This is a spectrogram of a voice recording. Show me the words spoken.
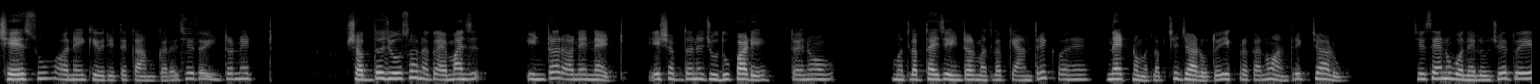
છે શું અને કેવી રીતે કામ કરે છે? તો ઇન્ટરનેટ શબ્દ જોશો ને તો એમાં જ ઇન્ટર અને નેટ એ શબ્દને જુદું પાડીએ તો એનો મતલબ થાય છે ઇન્ટર મતલબ કે આંતરિક અને નેટનો મતલબ છે જાડું. તો એક પ્રકારનું આંતરિક જાડું. જે શેનું બનેલું છે તો એ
